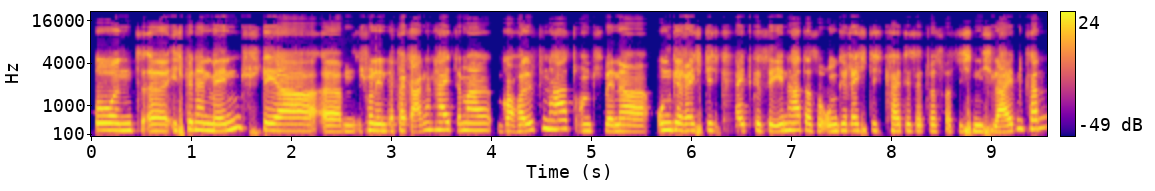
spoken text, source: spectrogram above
Und äh, ich bin ein Mensch, der ähm, schon in der Vergangenheit immer geholfen hat und wenn er Ungerechtigkeit gesehen hat, also Ungerechtigkeit ist etwas, was ich nicht leiden kann,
